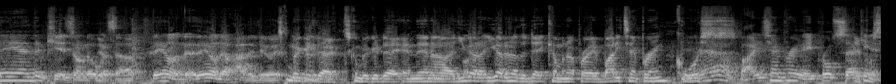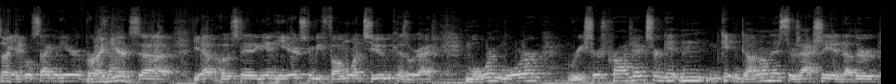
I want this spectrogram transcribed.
Man, them kids don't know what's up. They don't. They don't know how to do it. It's gonna be a good day. It's gonna be a good day. And then uh, you got a, you got another date coming up, right? Body tempering course. Yeah, body tempering April second. April 2nd. April second here at Right Vertex. Uh, yep, hosting it again here. It's gonna be fun one too because we're actually more and more research projects are getting getting done on this. There's actually another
